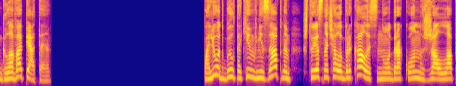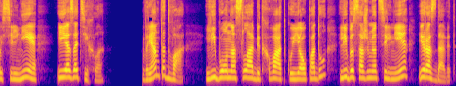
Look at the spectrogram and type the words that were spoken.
Глава пятая. Полет был таким внезапным, что я сначала брыкалась, но дракон сжал лапы сильнее, и я затихла. Варианта два. Либо он ослабит хватку, и я упаду, либо сожмет сильнее и раздавит.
